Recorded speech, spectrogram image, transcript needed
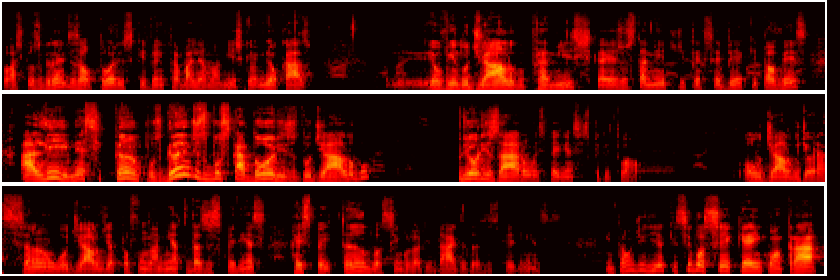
Eu acho que os grandes autores que vêm trabalhando a mística, no meu caso, eu vim do diálogo para a mística, é justamente de perceber que talvez ali, nesse campo, os grandes buscadores do diálogo priorizaram a experiência espiritual. Ou diálogo de oração, ou diálogo de aprofundamento das experiências, respeitando a singularidade das experiências. Então, eu diria que se você quer encontrar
